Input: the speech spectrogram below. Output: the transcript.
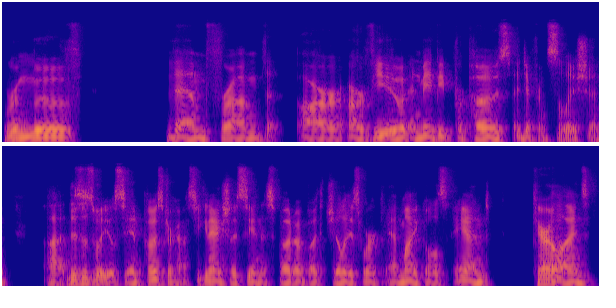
remove them from the, our, our view and maybe propose a different solution. Uh, this is what you'll see in Poster House. You can actually see in this photo both Jilly's work and Michael's and Caroline's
